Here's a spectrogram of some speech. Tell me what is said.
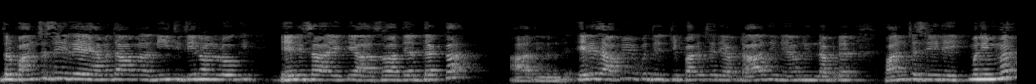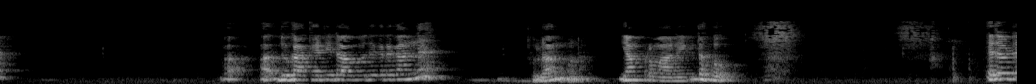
ද පංචසීලේ හැමදාම නීති තියනොන් ලෝක. ඒ නිසා ඒක ආස්වාදයක් දැක්ක ආදිනද එනිසා අපි උපදිච්චි පරිසරය අපට ආදින යවනින්ද අපට පංචසීල ඉක්මනින්ම දුකක් හැටිට අවබෝධ කරගන්න පුළන් වන යම් ප්‍රමාණයකට හෝ. එදට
